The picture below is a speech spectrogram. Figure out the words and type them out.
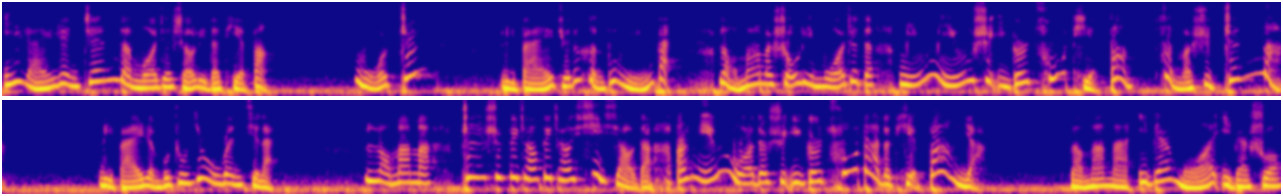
依然认真的磨着手里的铁棒。磨针，李白觉得很不明白，老妈妈手里磨着的明明是一根粗铁棒，怎么是针呢？李白忍不住又问起来：“老妈妈，针是非常非常细小的，而您磨的是一根粗大的铁棒呀？”老妈妈一边磨一边说：“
